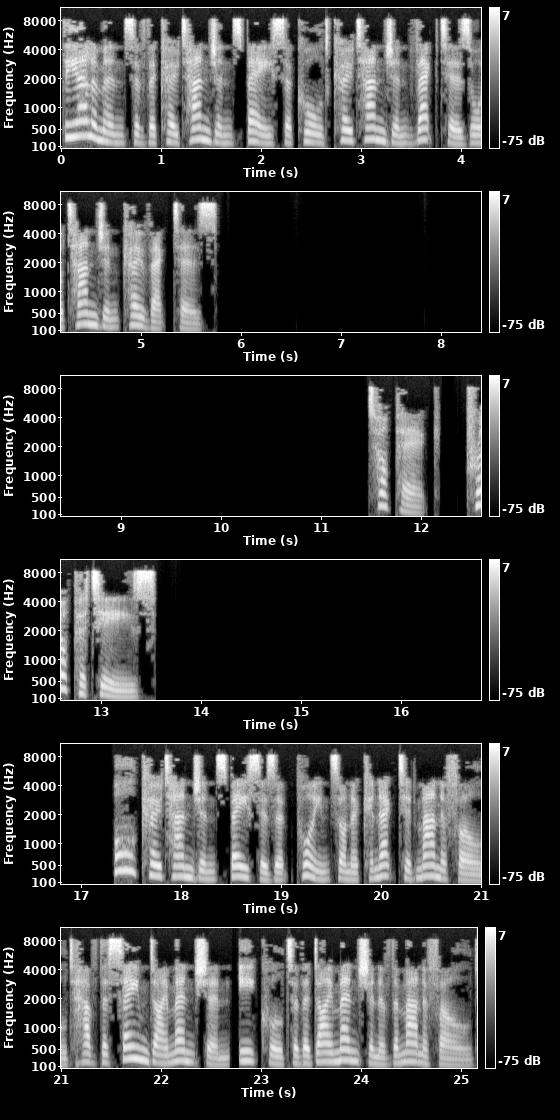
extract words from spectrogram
The elements of the cotangent space are called cotangent vectors or tangent covectors. Topic: Properties. All cotangent spaces at points on a connected manifold have the same dimension, equal to the dimension of the manifold.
